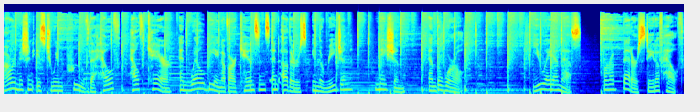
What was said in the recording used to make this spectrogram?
our mission is to improve the health, health care, and well being of Arkansans and others in the region, nation, and the world. UAMS for a better state of health.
